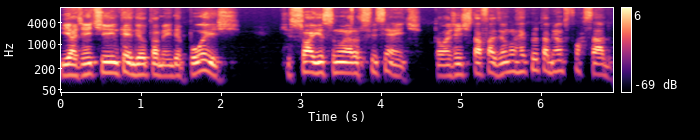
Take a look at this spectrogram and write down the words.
E a gente entendeu também depois que só isso não era suficiente. Então, a gente está fazendo um recrutamento forçado.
